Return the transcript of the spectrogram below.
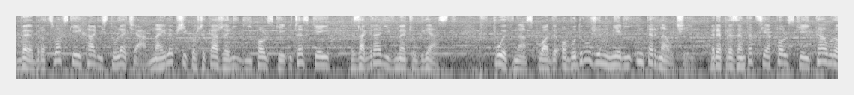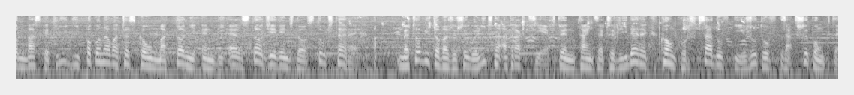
We wrocławskiej hali stulecia najlepsi koszykarze Ligi Polskiej i Czeskiej zagrali w meczu gwiazd. Wpływ na składy obu drużyn mieli internauci. Reprezentacja polskiej Tauron Basket Ligi pokonała czeską Mattoni NBL 109 do 104. Meczowi towarzyszyły liczne atrakcje, w tym tańce cheerleaderek, konkurs wsadów i rzutów za trzy punkty.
